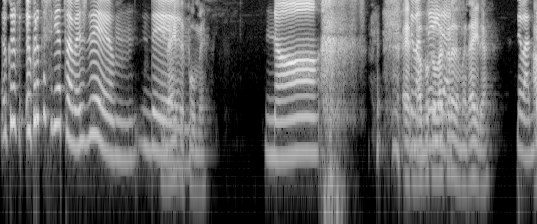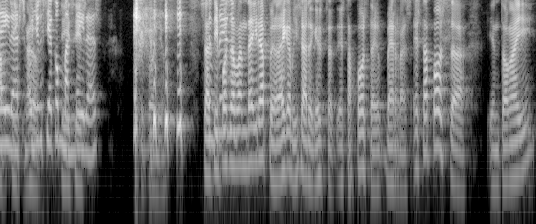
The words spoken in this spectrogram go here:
Eu creo, eu creo que sería a través de... Mm, de... Sinais de mm, fume. No. eh, de no, porque o barco era de madeira. De bandeiras, ah, sí, supoño claro. que sería con sí, bandeiras. Sí, sí. sea, ti pos a bandeira, pero hai que avisar de que esta, esta posta, berras, esta posta. E entón aí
